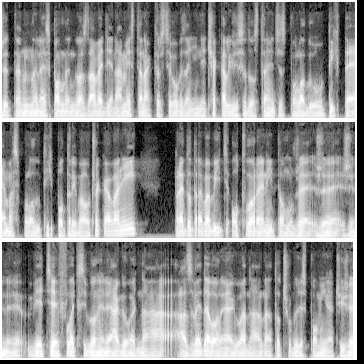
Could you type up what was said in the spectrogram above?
že ten respondent vás zavedie na miesta, na ktoré ste vôbec ani nečakali, že sa dostanete z pohľadu tých tém a z pohľadu tých potrieb a očakávaní. Preto treba byť otvorený tomu, že, že, že viete flexibilne reagovať na, a zvedavo reagovať na, na to, čo bude spomínať. Čiže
